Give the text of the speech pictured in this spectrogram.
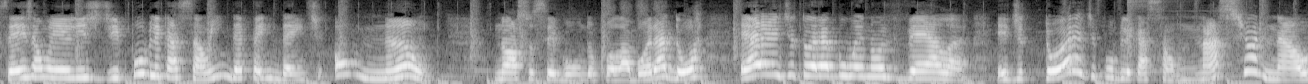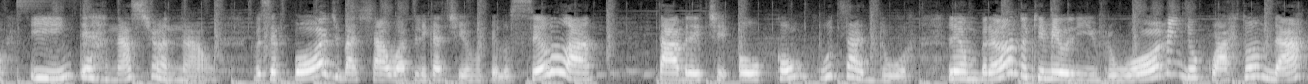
sejam eles de publicação independente ou não. Nosso segundo colaborador é a editora Buenovela, editora de publicação nacional e internacional. Você pode baixar o aplicativo pelo celular, tablet ou computador. Lembrando que meu livro O Homem do Quarto Andar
